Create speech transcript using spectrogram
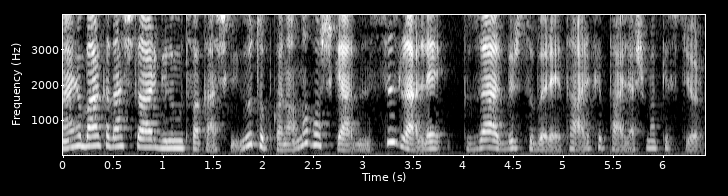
Merhaba arkadaşlar, Gülü Mutfak Aşkı YouTube kanalına hoş geldiniz. Sizlerle güzel bir su böreği tarifi paylaşmak istiyorum.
